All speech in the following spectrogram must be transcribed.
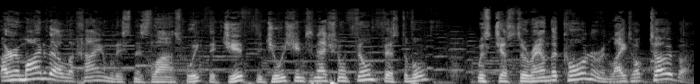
I reminded our L'chaim listeners last week that JIFF, the Jewish International Film Festival, was just around the corner in late October.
